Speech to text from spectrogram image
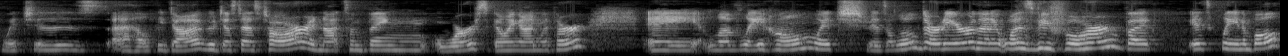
which is a healthy dog who just has tar and not something worse going on with her. A lovely home, which is a little dirtier than it was before, but it's cleanable.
